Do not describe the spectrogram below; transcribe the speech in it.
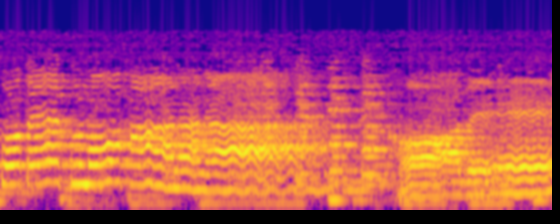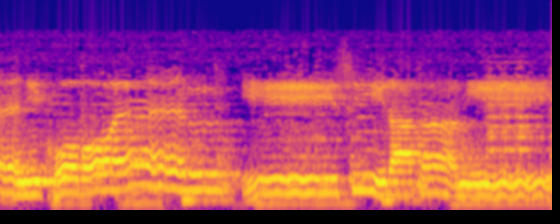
ソテツも花が風にこぼれる石畳。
